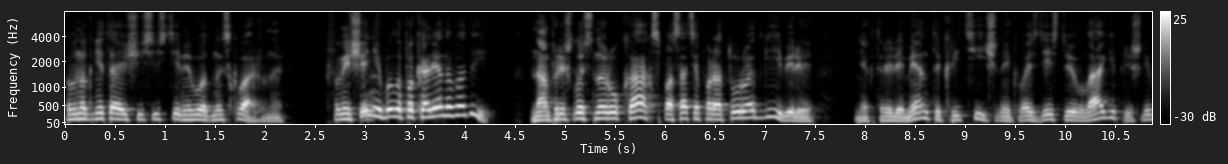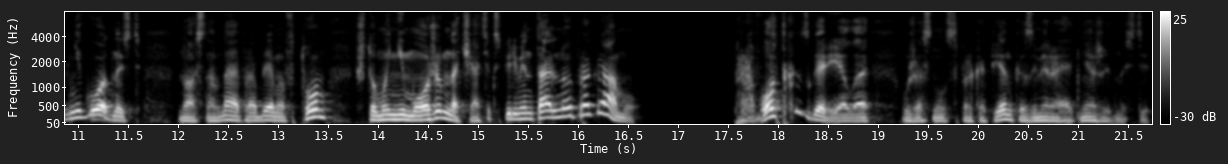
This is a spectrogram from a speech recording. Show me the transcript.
в нагнетающей системе водной скважины. В помещении было по колено воды. Нам пришлось на руках спасать аппаратуру от гибели. Некоторые элементы, критичные к воздействию влаги, пришли в негодность. Но основная проблема в том, что мы не можем начать экспериментальную программу». «Проводка сгорела», — ужаснулся Прокопенко, замирая от неожиданности.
